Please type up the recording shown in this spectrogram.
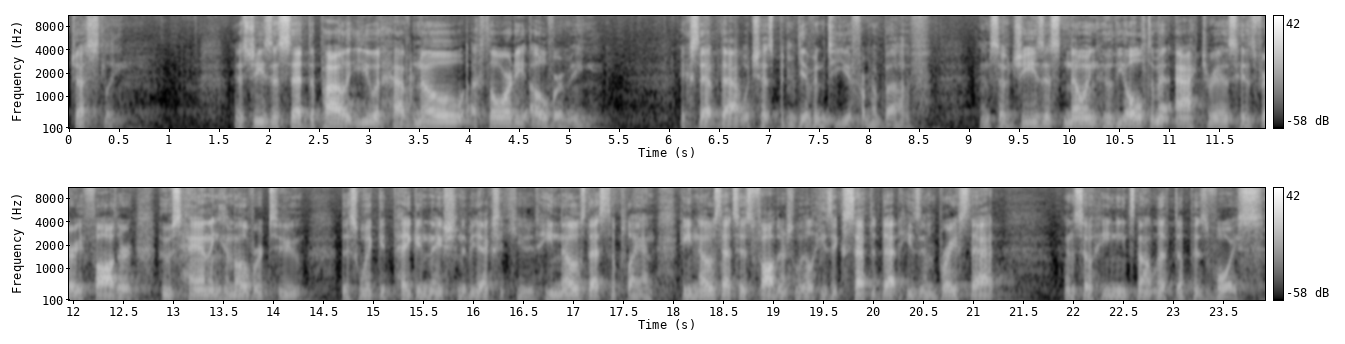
justly. As Jesus said to Pilate, You would have no authority over me except that which has been given to you from above. And so, Jesus, knowing who the ultimate actor is, his very father, who's handing him over to this wicked pagan nation to be executed, he knows that's the plan. He knows that's his father's will. He's accepted that, he's embraced that, and so he needs not lift up his voice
